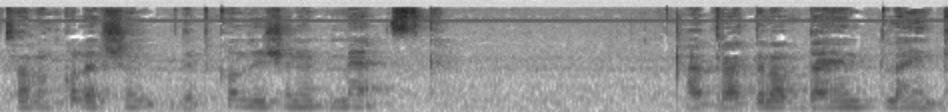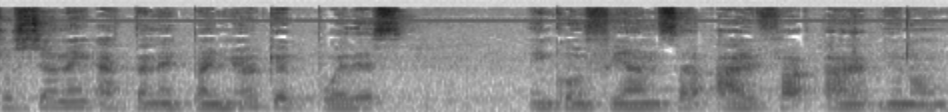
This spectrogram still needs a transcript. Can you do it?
Salon Collection Deep Conditioner Mask. Atrás te las las instrucciones hasta en español que puedes en confianza alfa, you know,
